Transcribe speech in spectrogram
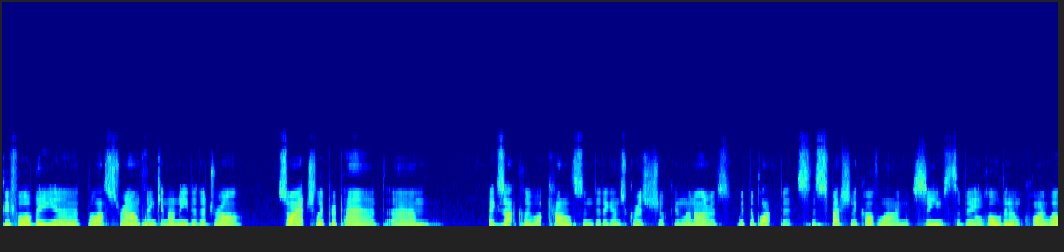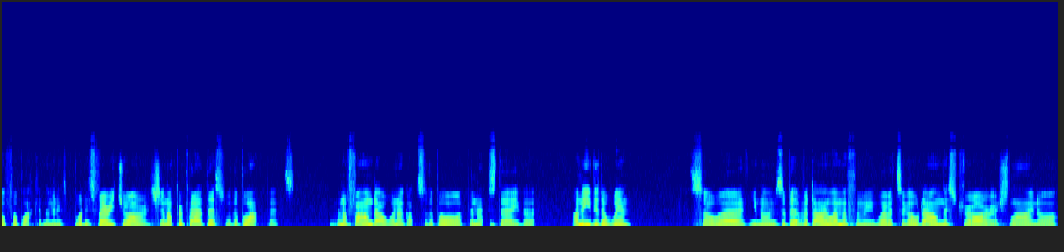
before the uh, the last round thinking I needed a draw, so I actually prepared um, exactly what Carlsen did against Grischuk in Linares with the black bits, the Sveshnikov line, which seems to be holding up quite well for black at the minute, but it's very drawish. And I prepared this with the black bits. And I found out when I got to the board the next day that I needed a win. So, uh, you know, it was a bit of a dilemma for me whether to go down this drawish line or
